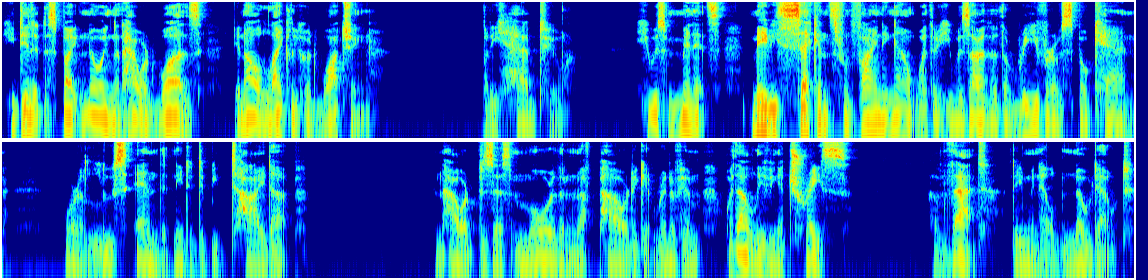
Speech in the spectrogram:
He did it despite knowing that Howard was, in all likelihood, watching. But he had to. He was minutes, maybe seconds from finding out whether he was either the Reaver of Spokane or a loose end that needed to be tied up. And Howard possessed more than enough power to get rid of him without leaving a trace. Of that, Damien held no doubt.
